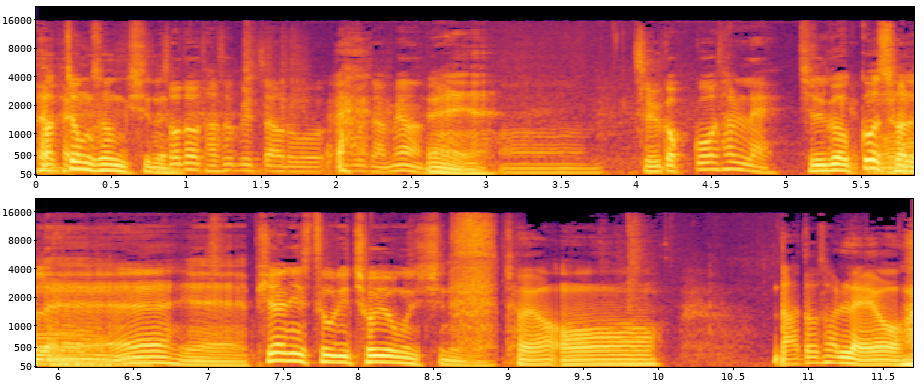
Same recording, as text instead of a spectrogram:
박종성 씨는 저도 다섯 글자로 해보자면 예, 예. 어, 즐겁고 설레. 즐겁고 오. 설레. 예. 피아니스트 우리 조영훈 씨는 저요? 어, 나도 설레요.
